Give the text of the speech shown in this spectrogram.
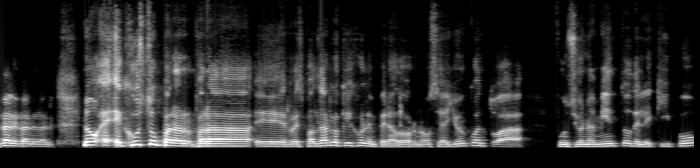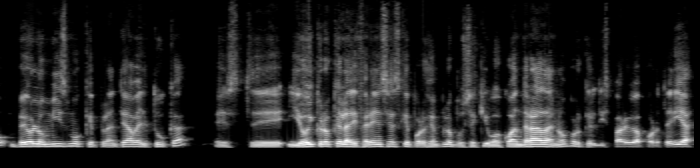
dale, dale, dale. No, eh, eh, justo para, para eh, respaldar lo que dijo el emperador, ¿no? O sea, yo en cuanto a funcionamiento del equipo, veo lo mismo que planteaba el Tuca. Este, y hoy creo que la diferencia es que, por ejemplo, pues se equivocó Andrada, ¿no? Porque el disparo iba a portería.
